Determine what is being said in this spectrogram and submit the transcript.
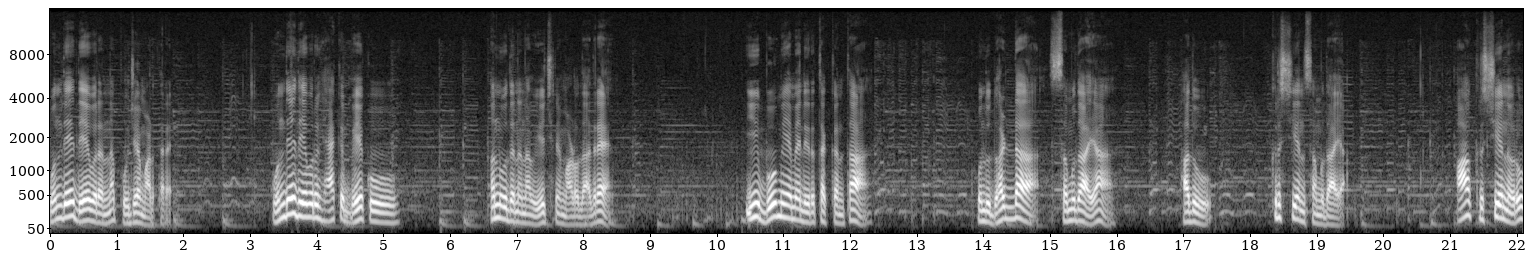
ಒಂದೇ ದೇವರನ್ನು ಪೂಜೆ ಮಾಡ್ತಾರೆ. ಒಂದೇ ದೇವರು ಯಾಕೆ ಬೇಕು ಅನ್ನುವುದನ್ನು ನಾವು ಯೋಚನೆ ಮಾಡೋದಾದರೆ, ಈ ಭೂಮಿಯ ಮೇಲೆ ಇರತಕ್ಕಂಥ ಒಂದು ದೊಡ್ಡ ಸಮುದಾಯ ಅದು ಕ್ರಿಶ್ಚಿಯನ್ ಸಮುದಾಯ. ಆ ಕ್ರಿಶ್ಚಿಯನ್ನರು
